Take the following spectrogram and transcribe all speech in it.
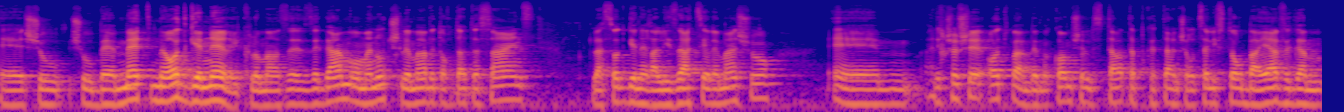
אה, שהוא, שהוא באמת מאוד גנרי, כלומר זה, זה גם אומנות שלמה בתוך data science, לעשות גנרליזציה למשהו. אה, אני חושב שעוד פעם, במקום של סטארט-אפ קטן שרוצה לפתור בעיה וגם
